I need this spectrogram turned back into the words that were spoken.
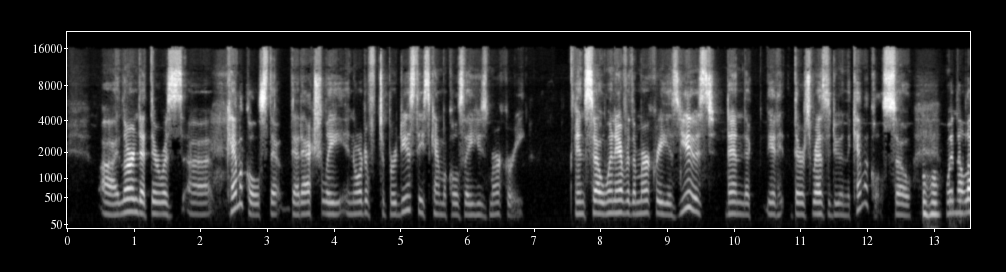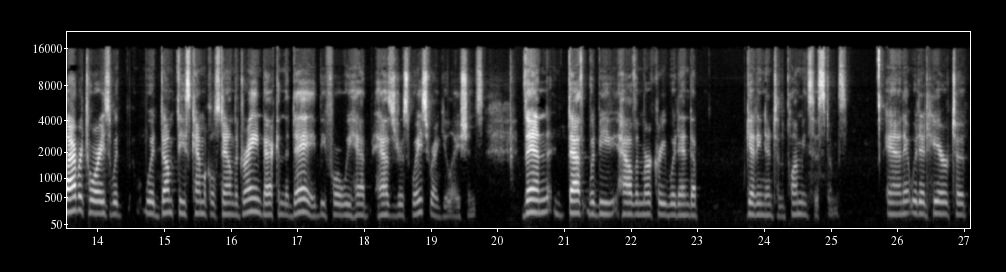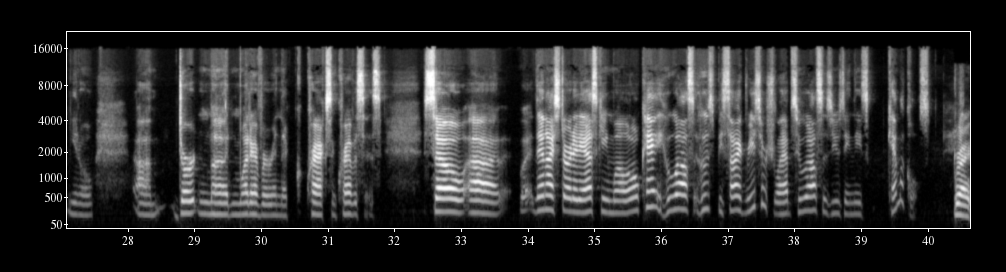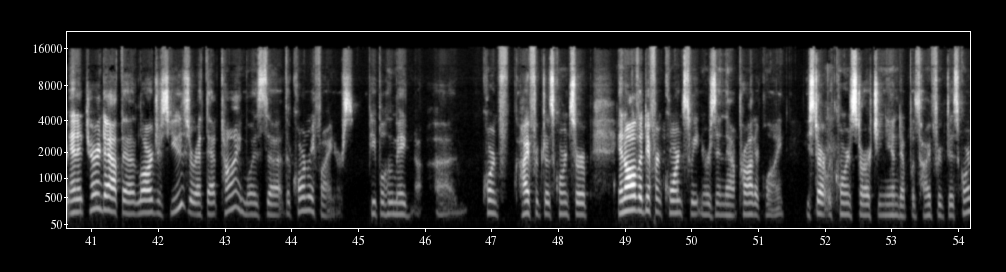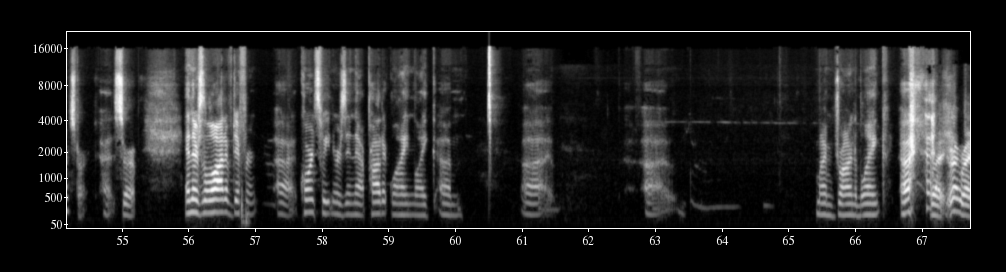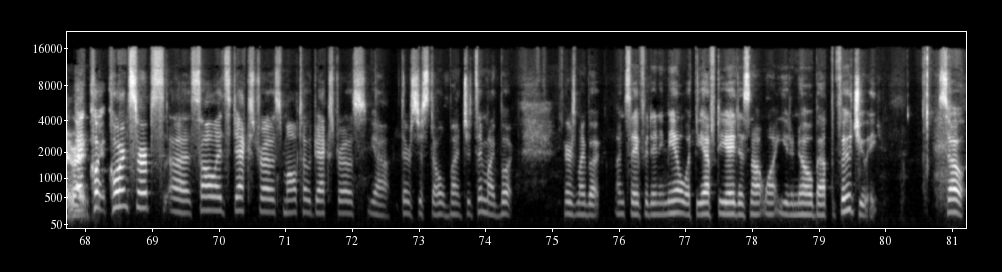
I learned that there was uh, chemicals that, that actually, in order to produce these chemicals, they use mercury and so whenever the mercury is used then the, it, there's residue in the chemicals so mm-hmm. when the laboratories would would dump these chemicals down the drain back in the day before we had hazardous waste regulations, then that would be how the mercury would end up getting into the plumbing systems. And it would adhere to, you know, um, dirt and mud and whatever in the cracks and crevices. So uh, then I started asking, well, okay, who else, who's beside research labs, who else is using these chemicals? Right. And it turned out the largest user at that time was uh, the corn refiners, people who made uh, corn, high fructose corn syrup, and all the different corn sweeteners in that product line. You start with cornstarch and you end up with high fructose corn starch, uh, syrup. And there's a lot of different uh, corn sweeteners in that product line, like um, uh, uh, I'm drawing a blank. right, right, right, right. Uh, corn syrups, uh, solids, dextrose, maltodextrose. Yeah, there's just a whole bunch. It's in my book. Here's my book, Unsafe at Any Meal: What the FDA Does Not Want You to Know About the Foods You Eat. So,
